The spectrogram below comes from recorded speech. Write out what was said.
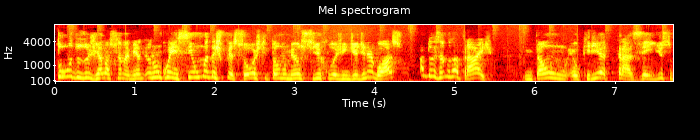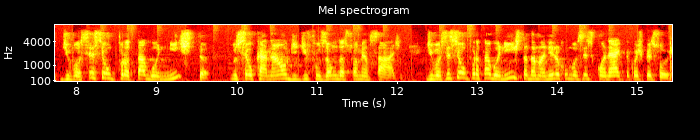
Todos os relacionamentos. Eu não conhecia uma das pessoas que estão no meu círculo hoje em dia de negócio há dois anos atrás. Então, eu queria trazer isso de você ser o protagonista do seu canal de difusão da sua mensagem, de você ser o protagonista da maneira como você se conecta com as pessoas.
